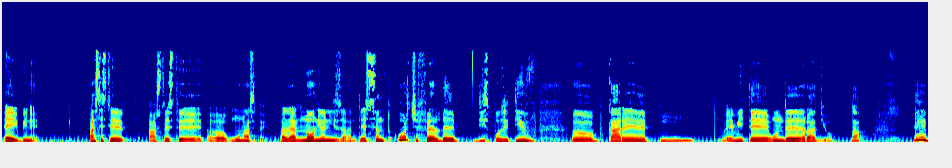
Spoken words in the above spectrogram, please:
Ei, bine, asta este, asta este uh, un aspect. Alea non-ionizante sunt orice fel de dispozitiv uh, care emite unde radio. Da? E,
